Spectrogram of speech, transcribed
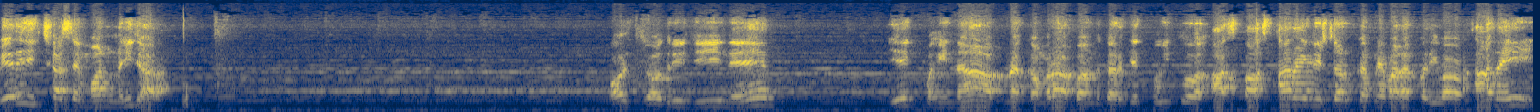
मेरी इच्छा से मन नहीं जा रहा। और चौधरी जी ने एक महीना अपना कमरा बंद करके कोई तो आसपास था नहीं डिस्टर्ब करने वाला परिवार, था नहीं।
